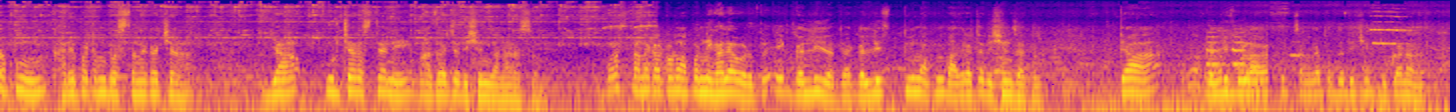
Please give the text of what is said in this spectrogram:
आपण खारेपाटण बसस्थानकाच्या या पुढच्या रस्त्याने बाजाराच्या दिशेने जाणार असं. बस स्थानकाकडून आपण निघाल्यावर एक गल्ली जाते. त्या गल्लीतून आपण बाजाराच्या दिशेने जातो. त्या गल्ली बोला खूप चांगल्या पद्धतीची दुकानं आहेत.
